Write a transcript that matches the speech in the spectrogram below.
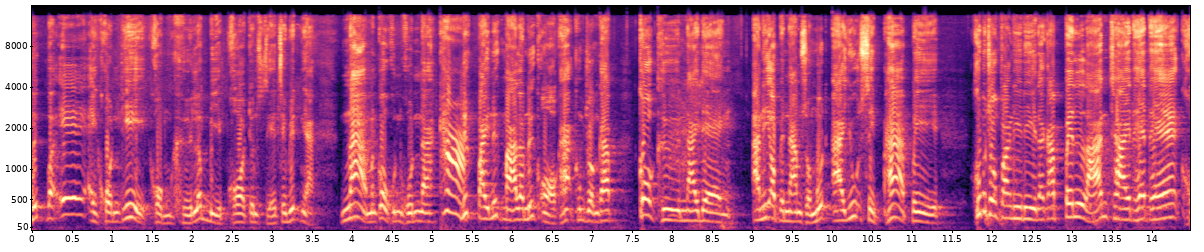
นึกว่าเอ๊ะไอคนที่ข่มขืนแล้วบีบคอจนเสียชีวิตเนี่ยหน้ามันก็คุ้นๆนะค่ะนึกไปนึกมาแล้วนึกออกฮะคุณผู้ชมครับ ก็คือนายแดง อันนี้เอาเป็นนามสมมุติอายุ 15 ปี คุณผู้ชมฟังดีๆนะครับ เป็นหลานชายแท้ๆข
